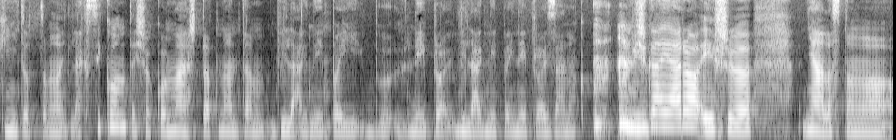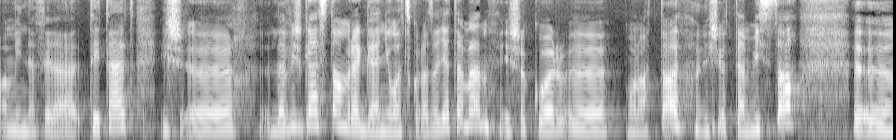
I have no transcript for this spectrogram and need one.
kinyitottam a nagy lexikont, és akkor másnap mentem világnépei, népra, világnépei néprajzának vizsgájára, és ö, nyálasztam a, a mindenféle tételt, és ö, levizsgáztam reggel nyolckor az egyetemen, és akkor ö, vonattal, és jöttem vissza. Ö,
